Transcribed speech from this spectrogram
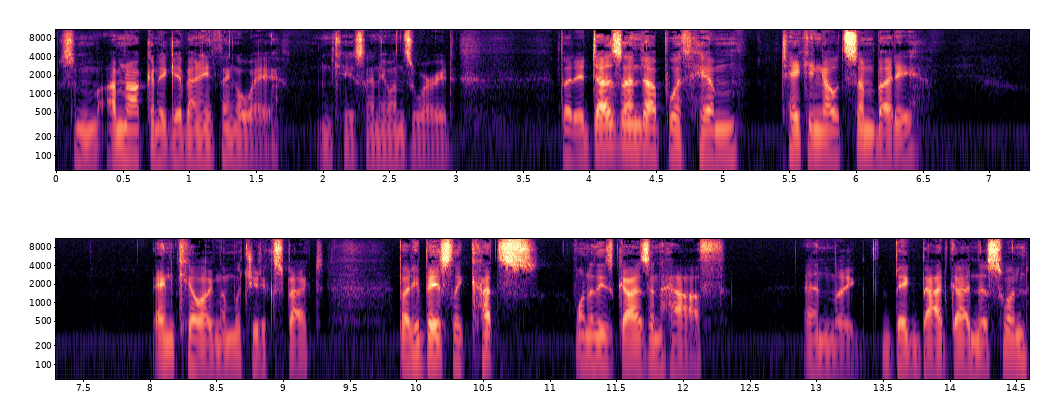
some. I'm not going to give anything away in case anyone's worried, but it does end up with him taking out somebody and killing them, which you'd expect. But he basically cuts one of these guys in half, and like big bad guy in this one,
